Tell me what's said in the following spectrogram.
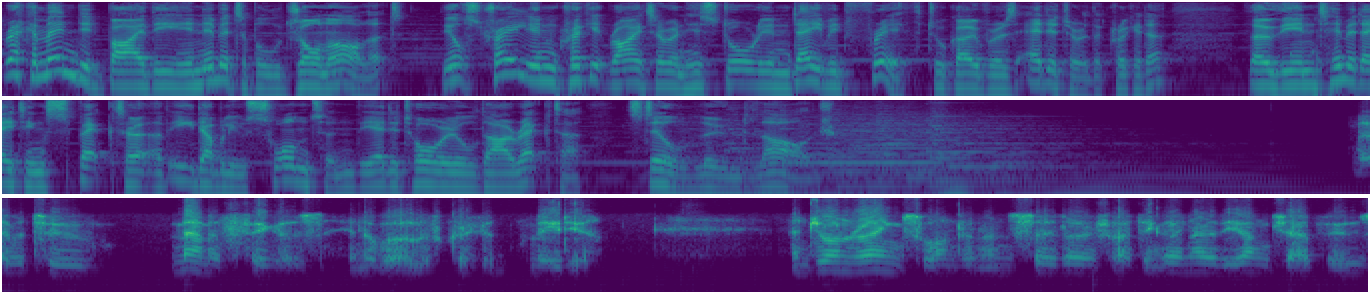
Recommended by the inimitable John Arlott, the Australian cricket writer and historian David Frith took over as editor of the Cricketer, though the intimidating spectre of E.W. Swanton, the editorial director, still loomed large. They were two mammoth figures in the world of cricket media. And John rang Swanton and said, oh, I think I know the young chap who's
